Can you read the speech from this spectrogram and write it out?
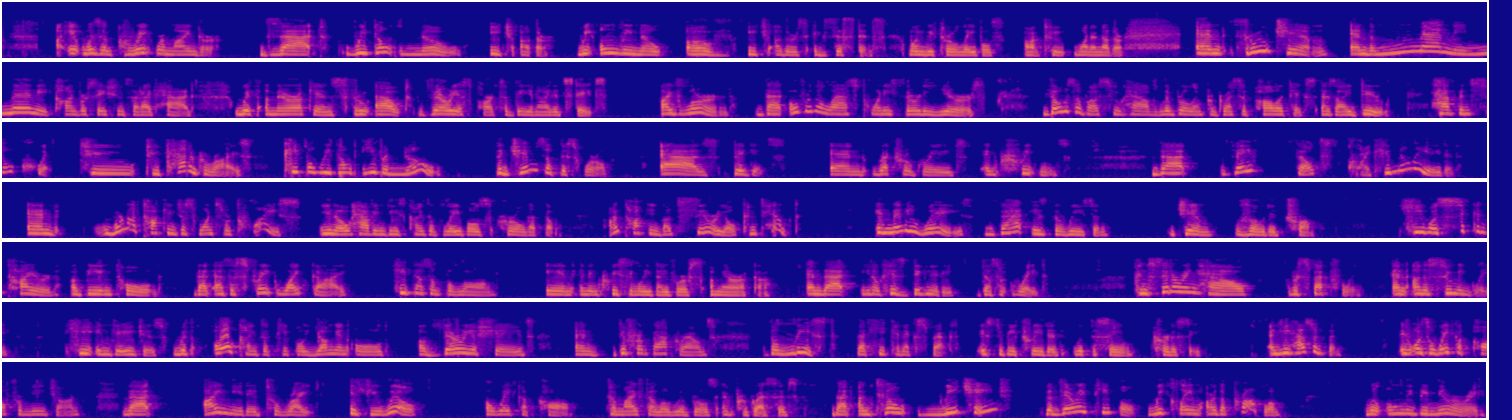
uh, it was a great reminder that we don't know each other. We only know of each other's existence when we throw labels onto one another. And through Jim and the many, many conversations that I've had with Americans throughout various parts of the United States, I've learned that over the last 20, 30 years, those of us who have liberal and progressive politics, as I do, have been so quick to, to categorize people we don't even know, the Jims of this world, as bigots and retrogrades and cretins, that they felt quite humiliated. And we're not talking just once or twice, you know, having these kinds of labels hurled at them. I'm talking about serial contempt. In many ways, that is the reason Jim voted Trump. he was sick and tired of being told that as a straight white guy, he doesn't belong in an increasingly diverse America and that, you know, his dignity doesn't rate. Considering how respectfully and unassumingly he engages with all kinds of people, young and old, of various shades and different backgrounds, the least that he can expect is to be treated with the same courtesy. And he hasn't been. It was a wake up call for me, John, that I needed to write, if you will, a wake up call to my fellow liberals and progressives that until we change, the very people we claim are the problem will only be mirroring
